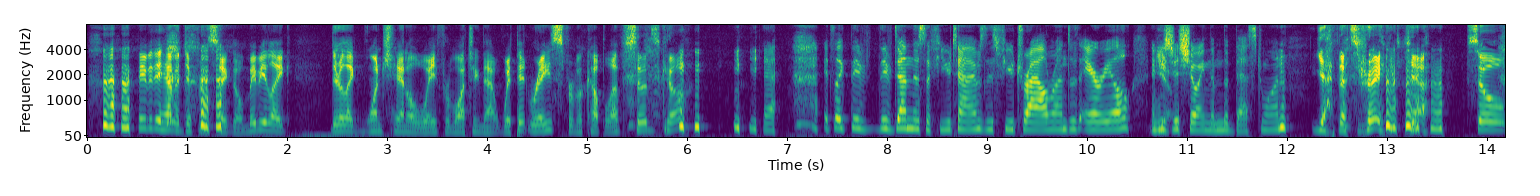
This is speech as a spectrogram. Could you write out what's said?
Maybe they have a different signal. Maybe like they're like one channel away from watching that Whippet race from a couple episodes ago. yeah, it's like they've they've done this a few times. These few trial runs with Ariel, and he's Yeah. just showing them the best one. yeah, that's right. Yeah. So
